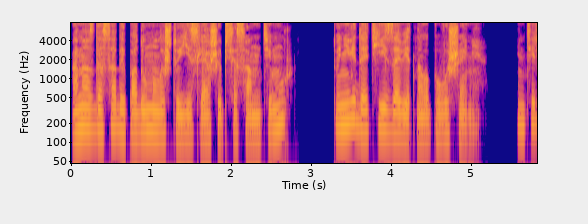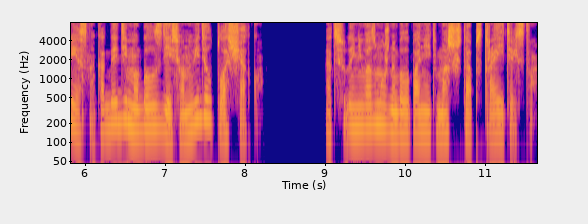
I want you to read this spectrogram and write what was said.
Она с досадой подумала, что если ошибся сам Тимур, то не видать ей заветного повышения. Интересно, когда Дима был здесь, он видел площадку? Отсюда невозможно было понять масштаб строительства.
